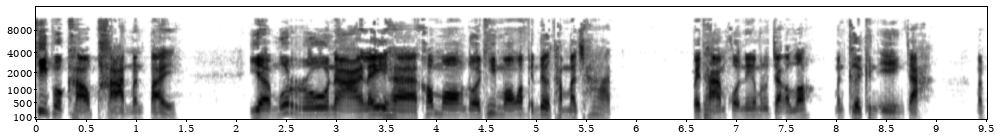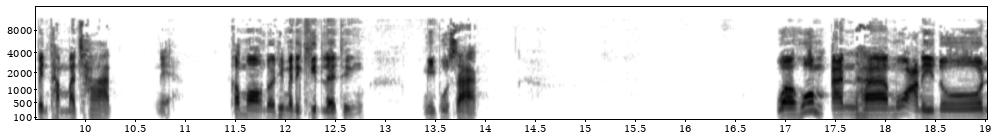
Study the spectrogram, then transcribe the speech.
ที่พวกเขาผ่านมันไป ย่ามุรูนาอไรฮะเขามองโดยที่มองว่าเป็นเรื่องธรรมชาติ ไปถามคนนี้ก็ไม่รู้จักอัลลอฮ์มันเกิดขึ้นเองจ้ะมันเป็นธรรมชาติ เนี่ยเขามองโดยที่ไม่ได้คิดเลยถึงมีผู้สร้างวะฮุมอันฮามุอาริดูน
